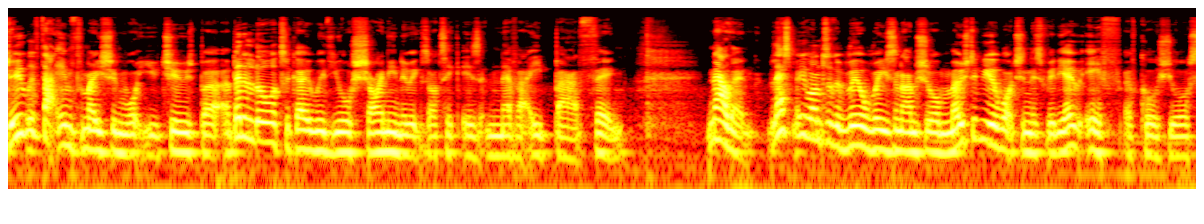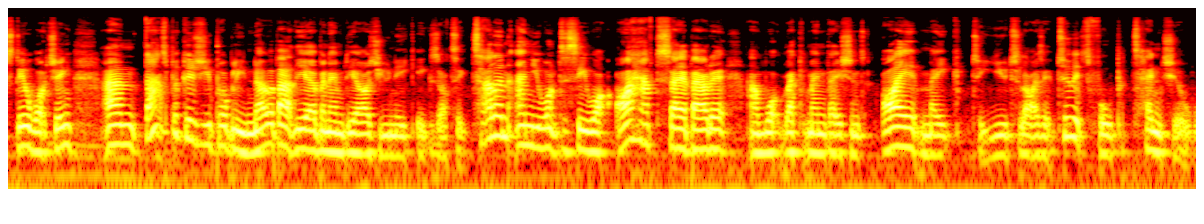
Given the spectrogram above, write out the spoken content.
Do with that information what you choose, but a bit of lore to go with your shiny new exotic is never a bad thing. Now then, let's move on to the real reason I'm sure most of you are watching this video, if of course you're still watching, and that's because you probably know about the Urban MDR's unique exotic talent and you want to see what I have to say about it and what recommendations I make to utilise it to its full potential.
